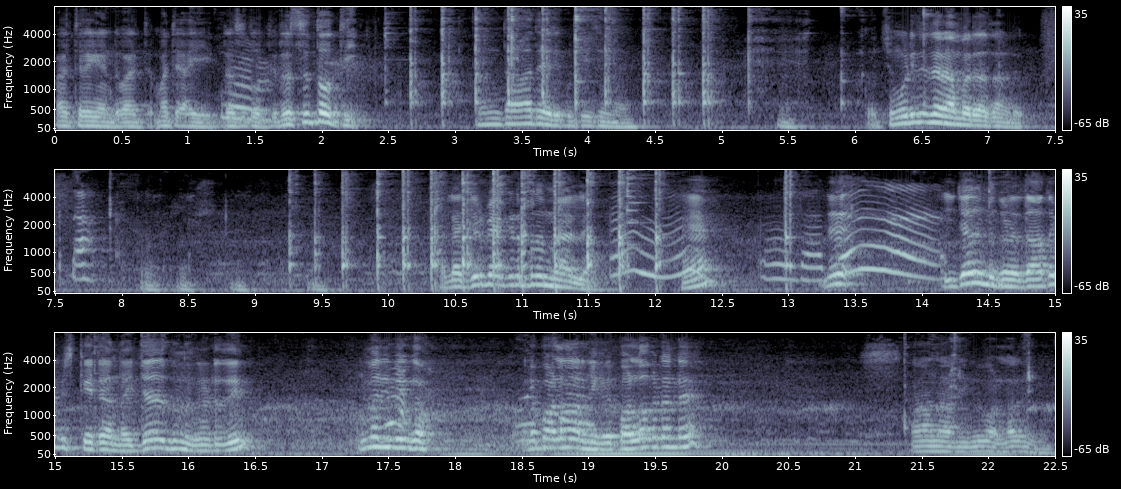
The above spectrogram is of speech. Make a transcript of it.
വലത്തെ കൈണ്ട് വലത്തെ മറ്റേ ഐ ഡ്രസ്സ് തോത്തി ഡ്രസ്സ് തോത്തി. എന്താ തേരി കുട്ടി ചെയ്യുന്നത് കൊച്ചും കൂടി തരാൻ പറ്റും താത്താണ്ട് ദാ. അല്ല അച്ഛൻ പാക്കറ്റ് എടുത്ത് തിന്നാല്ലേ ഏ? ഇജാ നിൽക്കണത് താത്ത ബിസ്ക്കറ്റ് ആണ് ഇജാ ഇത് നിൽക്കണത് മതി പോയിക്കോ അല്ല പള്ളം നിറഞ്ഞിക്കണ പള്ളം കിട്ടണ്ടേ ആ നിറഞ്ഞിക്കണ് പള്ളം ഇറങ്ങിക്കണു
